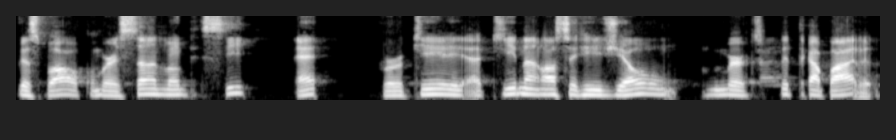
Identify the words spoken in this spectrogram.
pessoal conversando entre si, né? porque aqui na nossa região, no mercado de trabalho,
